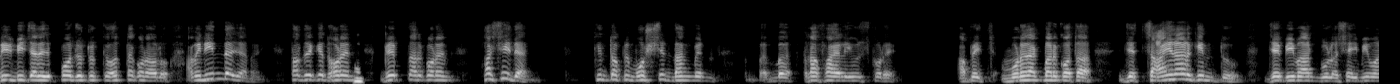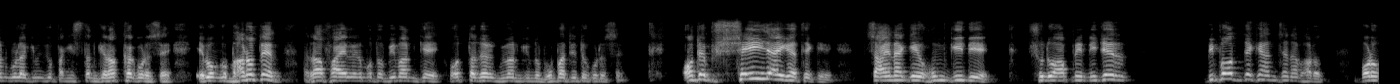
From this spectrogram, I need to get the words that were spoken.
নির্বিচারে পর্যটককে হত্যা করা হলো, আমি নিন্দা জানাই। তাদেরকে ধরেন, গ্রেপ্তার করেন, ফাঁসি দেন। কিন্তু আপনি মসজিদ ভাঙবেন রাফায়েল ইউজ করে। আপনি মনে রাখবার কথা যে চায়নার কিন্তু যে বিমানগুলো, সেই বিমানগুলো কিন্তু পাকিস্তানকে রক্ষা করেছে এবং ভারতের রাফায়েলের মতো বিমানকে, অত্যাধুনিক বিমান কিন্তু ভূপাতিত করেছে। অতএব সেই জায়গা থেকে চায়নাকে হুমকি দিয়ে শুধু আপনি নিজের বিপদ দেখে আনছে না ভারত, বরং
